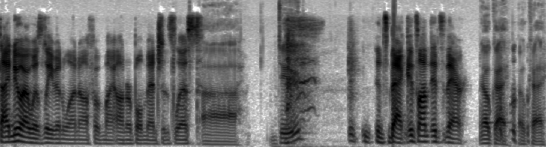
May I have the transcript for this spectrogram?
I knew I was leaving one off of my honorable mentions list. Uh, dude. It's back. It's on. It's there. Okay, okay.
